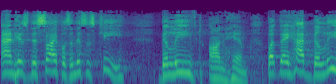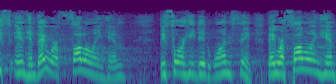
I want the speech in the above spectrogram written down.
And his disciples, and this is key, believed on him. But they had belief in him. They were following him before he did one thing. They were following him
